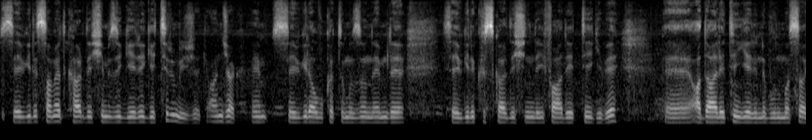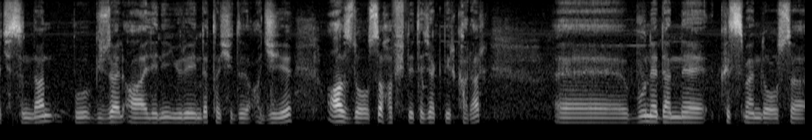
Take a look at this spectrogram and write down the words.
sevgili Samet kardeşimizi geri getirmeyecek. Ancak hem sevgili avukatımızın hem de sevgili kız kardeşinin de ifade ettiği gibi e, adaletin yerini bulması açısından bu güzel ailenin yüreğinde taşıdığı acıyı az da olsa hafifletecek bir karar. E, bu nedenle kısmen de olsa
